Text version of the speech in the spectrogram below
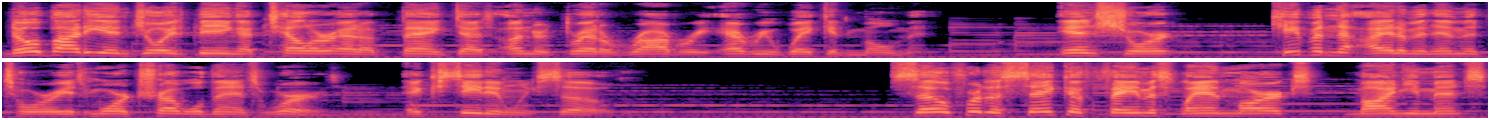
Nobody enjoys being a teller at a bank that is under threat of robbery every waking moment. In short, keeping the item in inventory is more trouble than it's worth, exceedingly so. So for the sake of famous landmarks, monuments,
